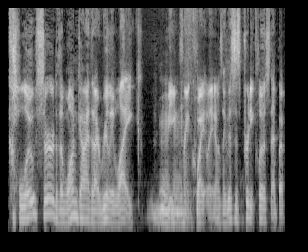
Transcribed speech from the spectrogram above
closer to the one guy that I really like, being Mhm. Frank Quitely. I was like, this is pretty close to that. But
